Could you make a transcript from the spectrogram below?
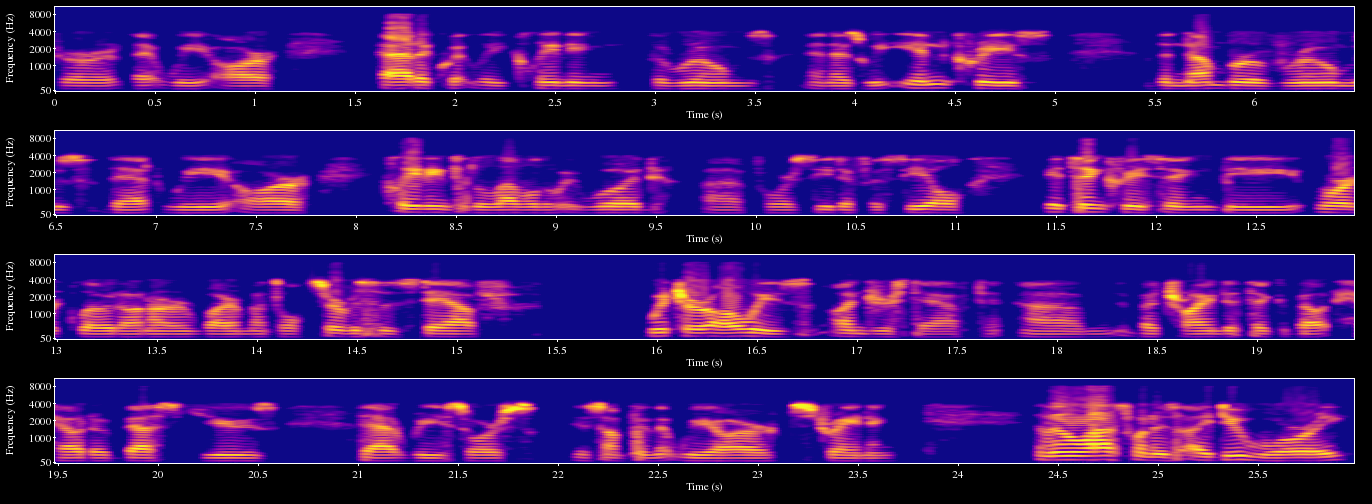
sure that we are adequately cleaning the rooms. And as we increase the number of rooms that we are cleaning to the level that we would uh, for C. difficile, it's increasing the workload on our environmental services staff, which are always understaffed, um, but trying to think about how to best use that resource is something that we are straining. And then the last one is I do worry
